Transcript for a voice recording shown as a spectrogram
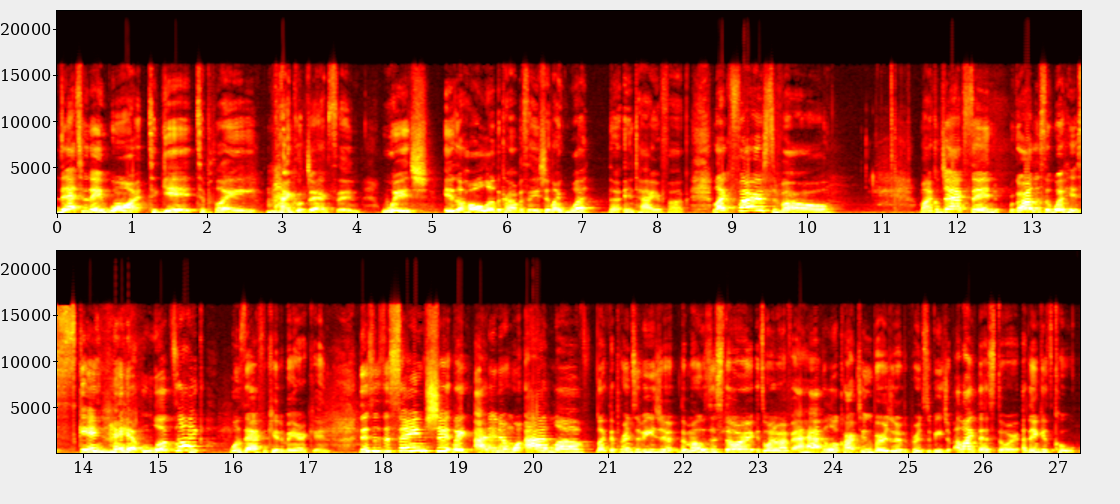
That's who they want to get to play Michael Jackson, which is a whole other conversation. Like, what the entire fuck? Like, first of all, Michael Jackson, regardless of what his skin may have looked like, was African American. This is the same shit. Like I didn't want. I love like the Prince of Egypt, the Moses story. It's one of my. I have the little cartoon version of the Prince of Egypt. I like that story. I think it's cool.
